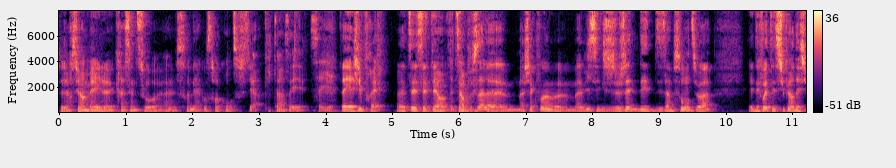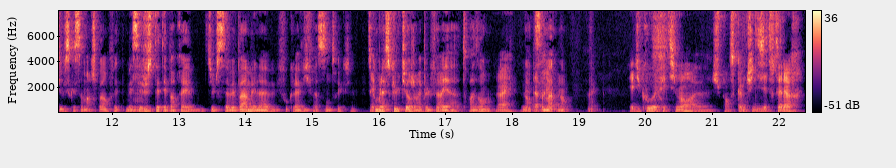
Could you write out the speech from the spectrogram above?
J'ai reçu un mail, Crescenzo, euh, ce serait bien qu'on se rencontre. Je dis ah putain ça y est, ça y est, ça y est, je suis prêt. tu sais, c'était en fait c'est un peu ça la, à chaque fois ma vie, c'est que je jette des, des hameçons, tu vois. Et des fois t'es super déçu parce que ça marche pas en fait. Mais c'est Mm. juste t'étais pas prêt, tu le savais pas, mais là il faut que la vie fasse son truc. C'est comme la sculpture, j'aurais pu le faire il y a trois ans. ouais. Non, c'est maintenant. Ouais. Et du coup, effectivement, euh, je pense, comme tu disais tout à l'heure,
